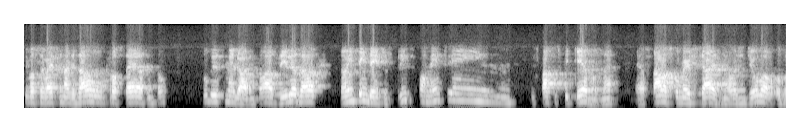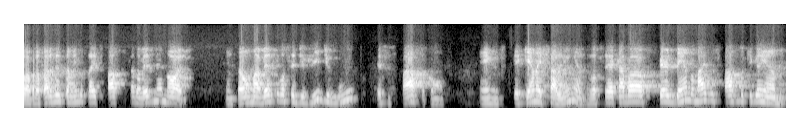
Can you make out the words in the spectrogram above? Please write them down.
que você vai finalizar o processo. Então, tudo isso melhora. Então, as ilhas, elas estão em tendências, principalmente em espaços pequenos, né? É, salas comerciais, né? Hoje em dia os laboratórios estão indo para espaços cada vez menores. Então, uma vez que você divide muito esse espaço com em pequenas salinhas, você acaba perdendo mais espaço do que ganhando.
